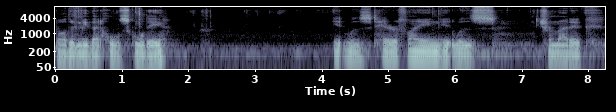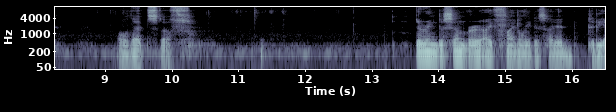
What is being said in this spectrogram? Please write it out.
bothered me that whole school day. It was terrifying, it was traumatic, all that stuff. during December, I finally decided to be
